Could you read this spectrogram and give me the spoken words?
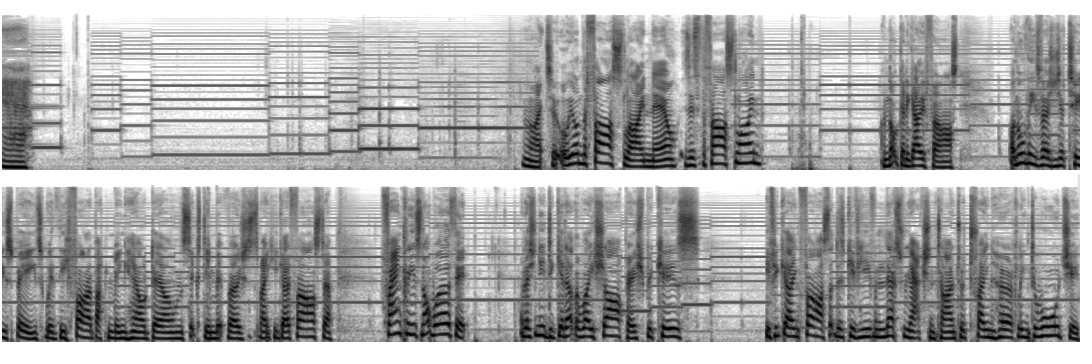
Yeah. Right, so are we on the fast line now? Is this the fast line? I'm not going to go fast. On all these versions you have two speeds, with the fire button being held down on the 16-bit versions to make you go faster. Frankly, it's not worth it. Unless you need to get out the way sharpish because if you're going fast, that does give you even less reaction time to a train hurtling towards you.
